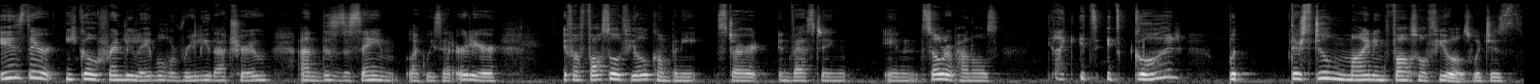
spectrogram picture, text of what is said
is their eco friendly label really that true? And this is the same, like we said earlier, if a fossil fuel company start investing in solar panels, like it's it's good, but they're still mining fossil fuels, which is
